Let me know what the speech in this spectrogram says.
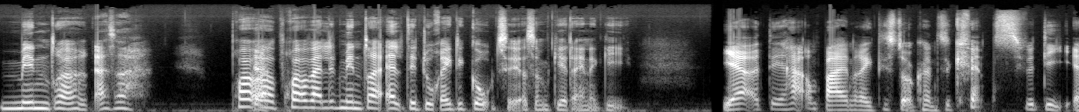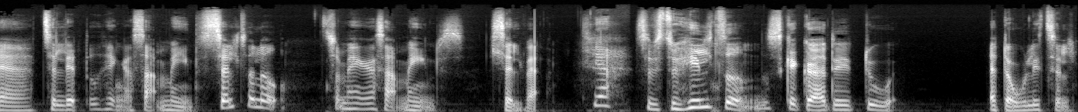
mindre, altså prøv, ja. at, prøv at være lidt mindre alt det, du er rigtig god til, og som giver dig energi. Ja, og det har jo bare en rigtig stor konsekvens, fordi at talentet hænger sammen med ens selvtillid, som hænger sammen med ens selvværd. Ja. Så hvis du hele tiden skal gøre det, du er dårlig til,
